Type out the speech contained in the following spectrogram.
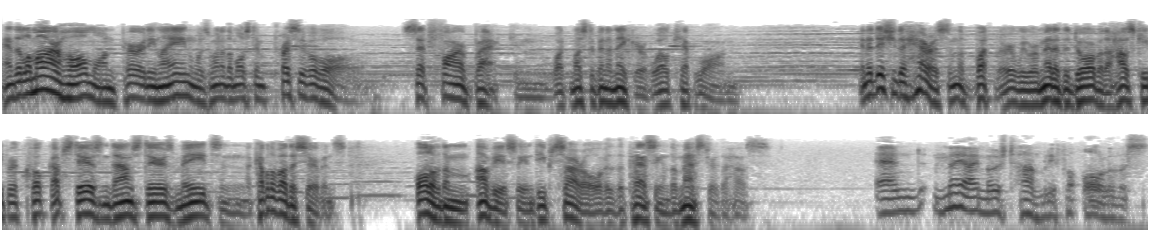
And the Lamarr home on Parody Lane was one of the most impressive of all, set far back in what must have been an acre of well kept lawn. In addition to Harrison, the butler, we were met at the door by the housekeeper, cook, upstairs and downstairs maids, and a couple of other servants. All of them obviously in deep sorrow over the passing of the master of the house. And may I most humbly, for all of us,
